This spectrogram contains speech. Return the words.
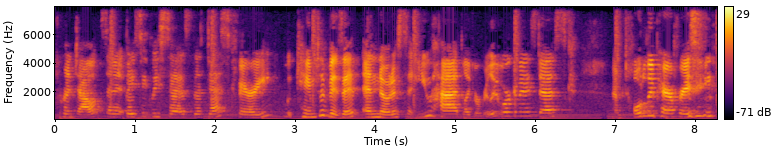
printouts and it basically says the desk fairy came to visit and noticed that you had like a really organized desk. I'm totally paraphrasing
